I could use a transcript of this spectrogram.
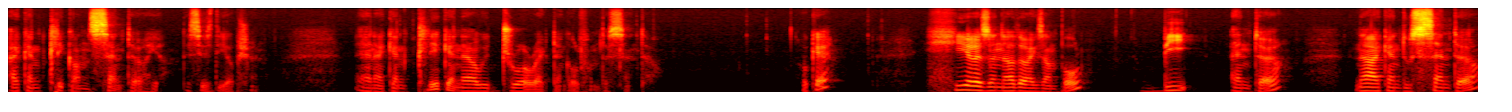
I can click on center here. This is the option. And I can click and now we draw a rectangle from the center. Okay? Here is another example. B, enter. Now I can do center.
